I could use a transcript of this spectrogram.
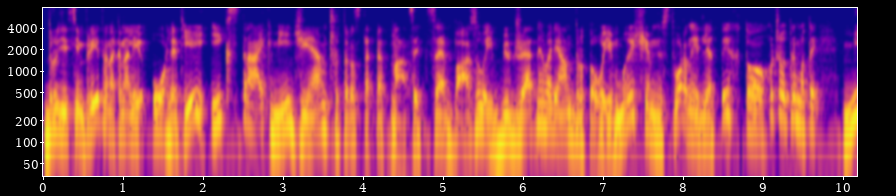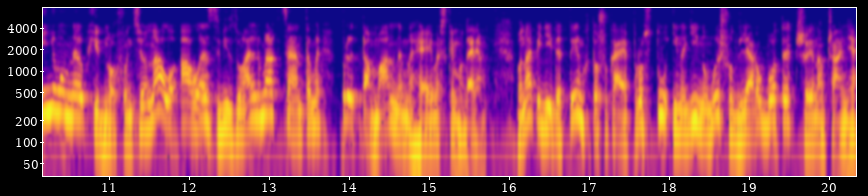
Друзі, всім привіт! Ви на каналі Огляд є X-Strike Mi GM 415. Це базовий бюджетний варіант дротової миші, створений для тих, хто хоче отримати мінімум необхідного функціоналу, але з візуальними акцентами, притаманними геймерським моделям. Вона підійде тим, хто шукає просту і надійну мишу для роботи чи навчання,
